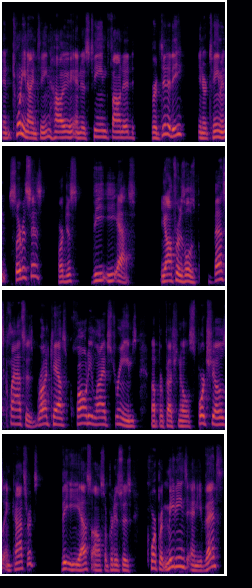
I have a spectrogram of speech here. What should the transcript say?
In 2019, Howie and his team founded Viridity Entertainment Services, or just VES. He offers those best classes, broadcast quality live streams of professional sports shows and concerts. VES also produces corporate meetings and events.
